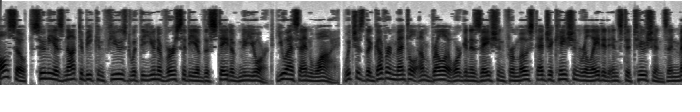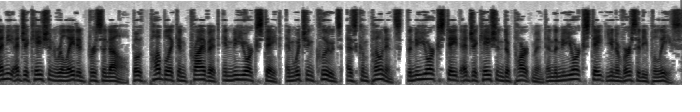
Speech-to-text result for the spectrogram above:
Also, SUNY is not to be confused with the University of the State of New York USNY, which is the governmental umbrella organization for most education-related institutions and many education-related personnel both public and private in New York State, and which includes, as components, the New York State Education Department and the New York State University Police.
